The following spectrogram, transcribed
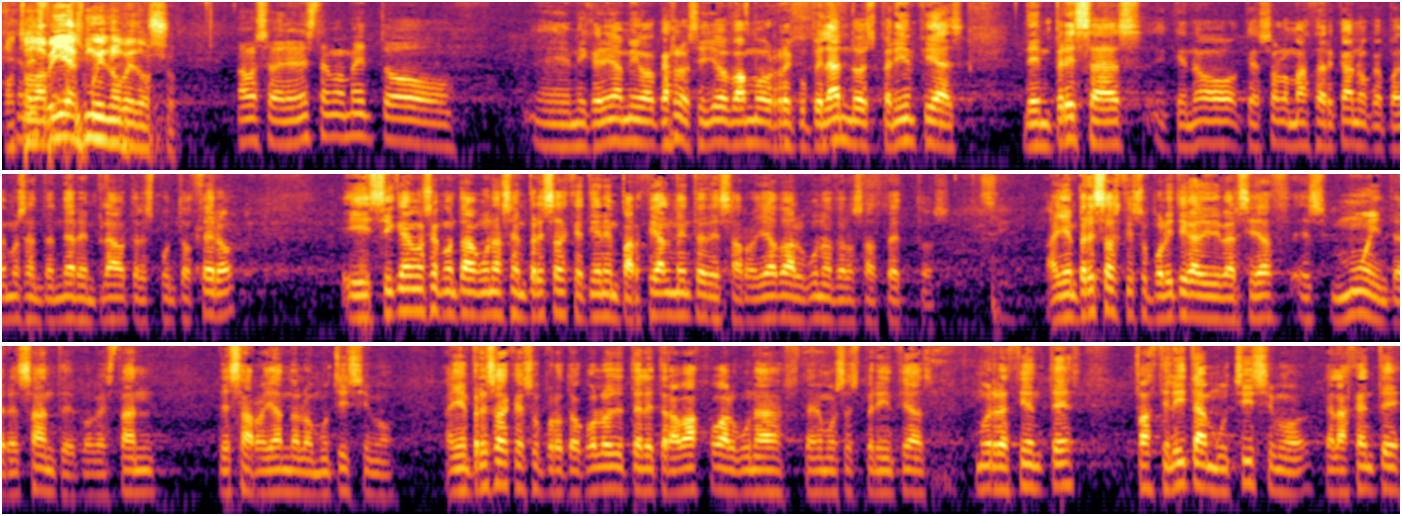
o todavía es muy novedoso? Vamos a ver, en este momento eh, mi querido amigo Carlos y yo vamos recuperando experiencias de empresas que, no, que son lo más cercano que podemos entender empleado 3.0 y sí que hemos encontrado algunas empresas que tienen parcialmente desarrollado algunos de los aspectos. Hay empresas que su política de diversidad es muy interesante porque están desarrollándolo muchísimo. Hay empresas que su protocolo de teletrabajo, algunas tenemos experiencias muy recientes, facilita muchísimo que la gente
